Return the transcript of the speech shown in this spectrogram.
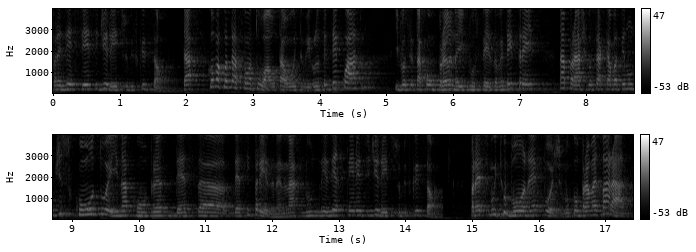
para exercer esse direito de subscrição, tá? Como a cotação atual está 8,34 e você está comprando aí por 6,93, na prática você acaba tendo um desconto aí na compra dessa, dessa empresa, né? Na, no, exercendo esse direito de subscrição. Parece muito bom, né? Poxa, vou comprar mais barato.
